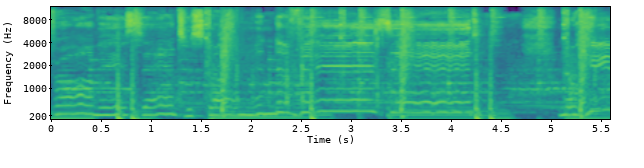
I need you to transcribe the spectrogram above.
promise Santa's coming to visit. No, he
